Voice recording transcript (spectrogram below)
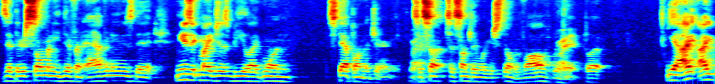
is that there's so many different avenues that music might just be like one step on the journey to Right. some, to something where you're still involved with Right. it. But yeah, I, I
